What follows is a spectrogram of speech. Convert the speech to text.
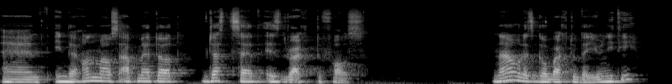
And in the onMouse up method, just set is dragged to false. Now let's go back to the Unity.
